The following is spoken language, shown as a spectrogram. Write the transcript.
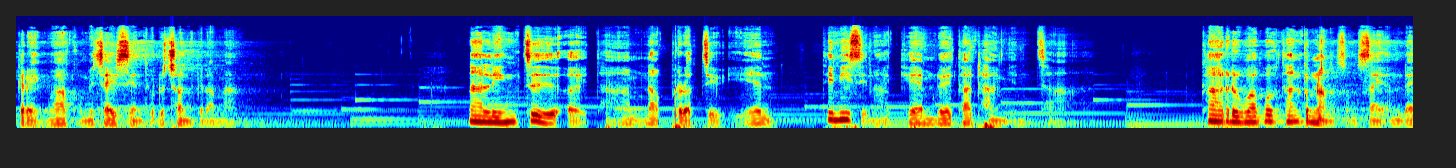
เกรงว่าคงไม่ใช่เซียนทุรชนกระมัง นาลิงจื่อเอ่ยถามนักพรตจิวอันที่มีสีหน้าเข้มด้วยท่าทางเย็นชา ข้ารู้ว่าพวกท่านกำลังสงสัยอันใด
